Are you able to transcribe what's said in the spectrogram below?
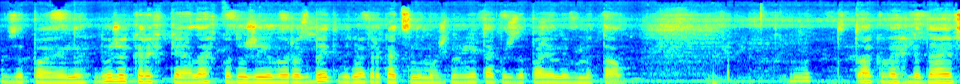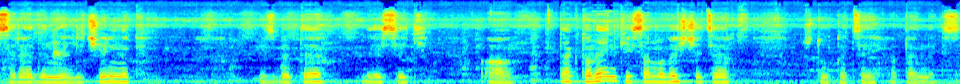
запаяне. Дуже крихке, легко дуже його розбити, до нього торкатися не можна. Воно також запаяне в метал. От так виглядає всередині лічильник СБТ 10А. Так тоненький, саме вища ця штука, цей апендекс.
